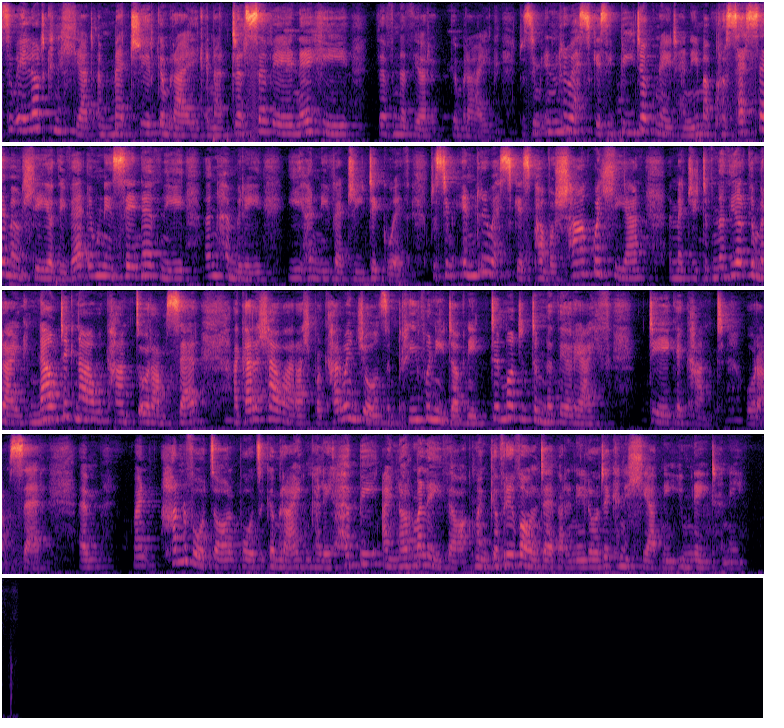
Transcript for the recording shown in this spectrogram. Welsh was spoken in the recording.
Os yw aelod cynulliad yn medru'r Gymraeg yna dylse fe neu hi ddefnyddio'r Gymraeg. Does dim unrhyw esgus i bido gwneud hynny, mae prosesau mewn lle o ddifau ewn i'n senedd ni yng Nghymru i hynny fedru digwydd. Does dim unrhyw esgus pan fod Sian Gwyllian yn medru defnyddio'r Gymraeg 99% o'r amser ac ar y llaw arall bod Carwen Jones yn prif weinidog ni dim ond yn defnyddio'r iaith 10% o'r amser. Um, Mae'n hanfodol bod y Gymraeg yn cael ei hybu a'i normaleiddo ac mae'n gyfrifoldeb ar ein aelodau cynulliad ni i wneud hynny.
